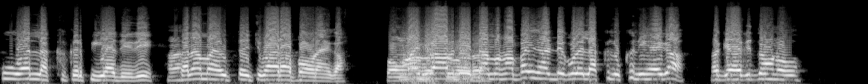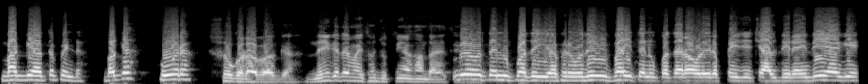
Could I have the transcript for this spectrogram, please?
ਭੂਆ ਲੱਖ ਕੁ ਰੁਪਈਆ ਦੇ ਦੇ। ਕਹਿੰਦਾ ਮੈਂ ਉੱਤੇ ਚਵਾਰਾ ਪਾਉਣਾ ਹੈਗਾ। ਮੈਂ ਜਵਾਬ। ਦੇਤਾ ਮੈਂ ਕਿਹਾ ਭਾਈ ਸਾਡੇ ਕੋਲੇ ਲੱਖ ਲੁੱਖ ਨਹੀਂ ਹੈਗਾ। ਆ ਗਿਆ ਕਿੱਧਰ ਹੁਣ ਉਹ? ਵਗ ਗਿਆ ਉਹ ਤਾਂ ਪਿੰਡ। ਬੱਗਿਆ ਹੋਰ? ਸ਼ੁਕਰ ਆ ਬੱਗਿਆ ਨਹੀਂ ਕਿਤੇ ਮੈਂ ਇਥੋਂ ਜੁੱਤੀਆਂ ਖਾਂਦਾ ਇੱਥੇ। ਵੇ ਉਹ ਤੈਨੂੰ ਪਤਾ ਹੀ ਆ ਫਿਰ ਉਹਦੇ ਵੀ ਭਾਈ ਤੈਨੂੰ ਪਤਾ ਰੌਲੇ ਰੱਪੇ ਜੇ ਚੱਲਦੇ ਰਹਿੰਦੇ ਹੈਗੇ।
